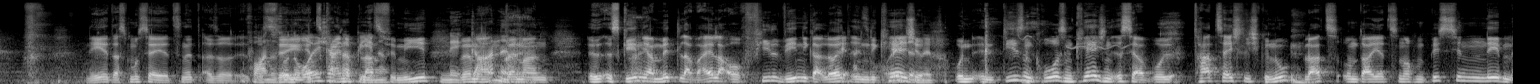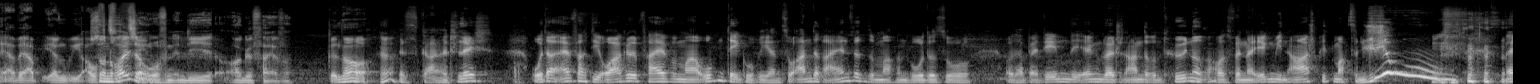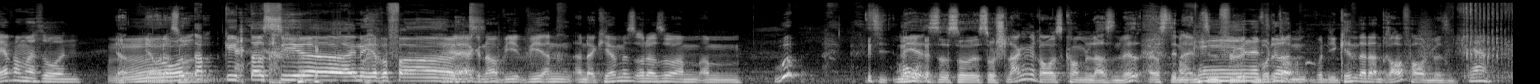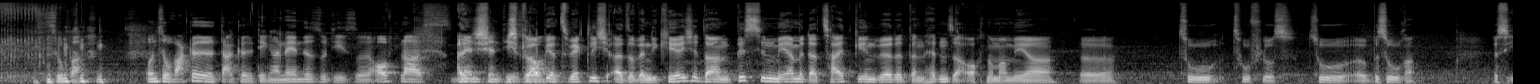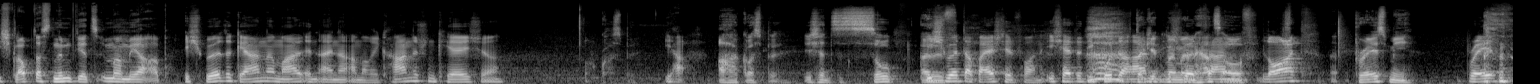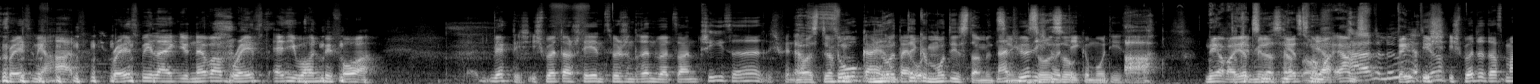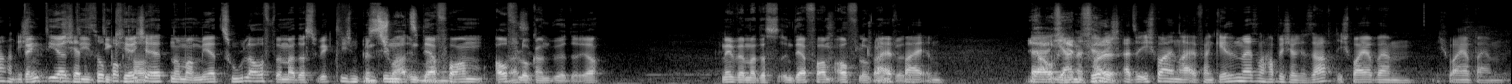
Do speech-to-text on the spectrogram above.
Nee, das muss ja jetzt nicht, also Vorne das ist so ja eine jetzt keine. Blasphemie, Nee, wenn, gar man, nicht. wenn man, es gehen ja mittlerweile auch viel weniger Leute Ja, in die also Kirche nicht. und in diesen großen Kirchen ist ja wohl tatsächlich genug Platz, um da jetzt noch ein bisschen Nebenerwerb irgendwie So ein aufzuziehen. Räucherofen in die Orgelpfeife. Genau. Das ist gar nicht schlecht. Oder einfach die Orgelpfeife mal umdekorieren, so andere Einsätze machen, wo du so, oder bei denen die irgendwelchen anderen Töne raus, wenn er irgendwie ein A spielt, macht so ein Schiu! Einfach mal so ein, Ja, ja, oder so. Und ab geht das hier, eine Irrefahrt. Ja, ja, genau, wie, wie an, an der Kirmes oder so am. am Wupp. nee, Oh. so, so, so Schlangen rauskommen lassen, aus den Okay, einzelnen Flöten, wo, dann, wo die Kinder dann draufhauen müssen. ja, super. Und so Wackeldackel-Dinger, nennen das so diese Also Aufblasmännchen, ich die ich glaube so, jetzt wirklich, also wenn die Kirche da ein bisschen mehr mit der Zeit gehen würde, dann hätten sie auch nochmal mehr äh, zu, Zufluss, zu äh, Besucher. Es- Ich glaube, das nimmt jetzt immer mehr ab. ich würde gerne mal in einer amerikanischen Kirche, Oh, Gospel. ja, Ah, Gospel. Ich hätte es so. Also, ich würde dabei stehen vorne. Ich hätte die Kutte an. Da geht mir ich mein Herz sagen, auf. Lord, praise me. Brace, brace me hard. Brace me like you never braced anyone before. Wirklich, ich würde da stehen zwischendrin, würde sagen, Jesus, ich finde Ja, aber das es dürfen so geil. nur dicke Muttis damit singen. Natürlich so, nur so. dicke Muttis. Ah, Nee, aber jetzt, mir das Herz jetzt nochmal Ja. ernst. Halleluja. Denkt ihr, ich, ich würde das machen. Ich, denkt ihr ich hätte die, so die Kirche drauf. hätte nochmal mehr Zulauf, wenn man das wirklich ein bisschen in der machen. Form auflockern würde? Ja. Nee, wenn man das in der Form auflockern würde. Ja, äh, ja, jeden natürlich. Fall. Also ich war in der Evangelienmesse, habe ich ja gesagt. Ich war ja beim, ich war ja beim,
